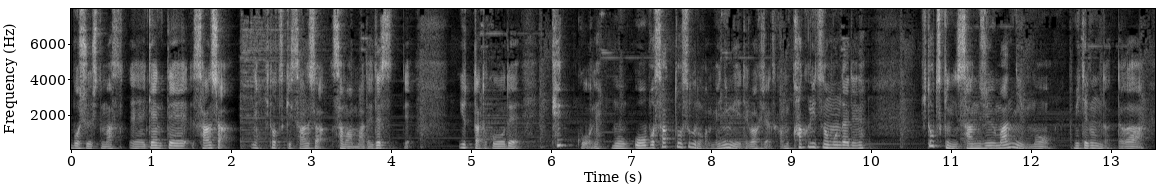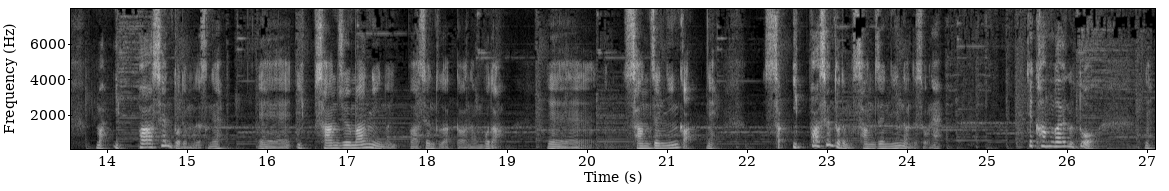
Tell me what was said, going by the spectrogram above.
募集してます。えー、限定3社、ね、1月3社様までですって言ったところで、結構ね、もう応募殺到するのが目に見えてるわけじゃないですか。もう確率の問題でね、一月に30万人も見てるんだったら、まあ1%でもですね、えー、30万人の1%だったらなんぼだ、えー、3000人か、ね、1%でも3000人なんですよね。って考えると、ね、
